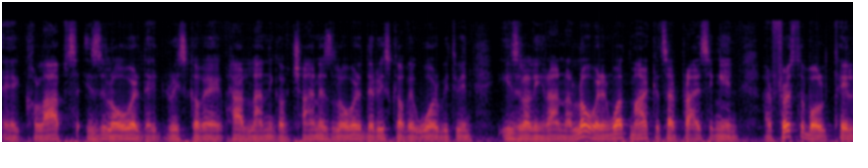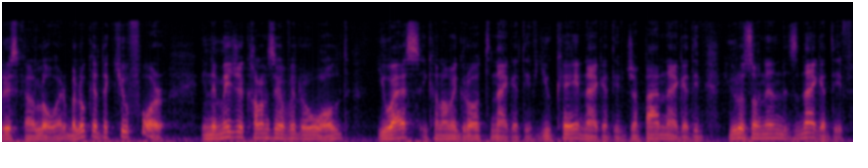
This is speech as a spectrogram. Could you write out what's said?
a, collapse is lower, the risk of a hard landing of China is lower, the risk of a war between Israel and Iran are lower. And what markets are pricing in are, first of all, tail risks are lower, but look at the Q4 in the major economies of the world, US economic growth negative, UK negative, Japan negative, Eurozone is negative.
